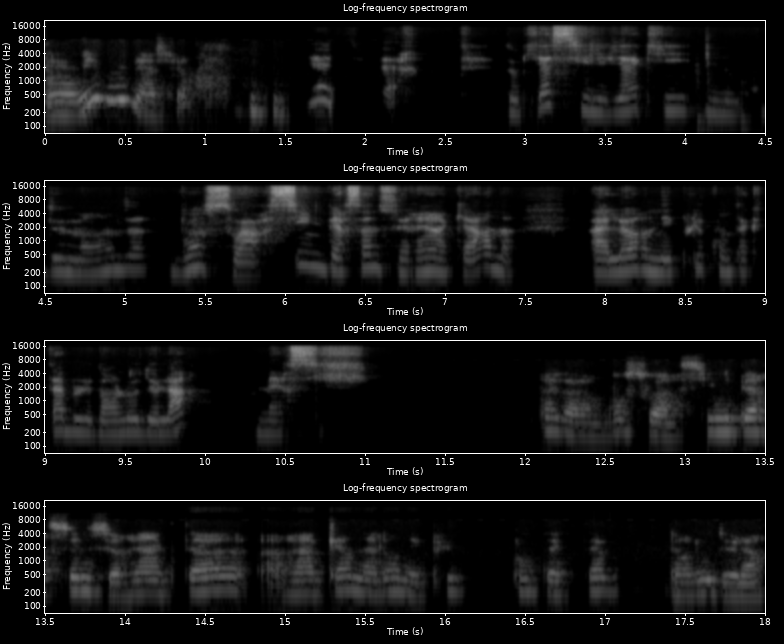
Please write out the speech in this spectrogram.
Euh, Oui, oui, bien sûr. Donc il y a Sylvia qui nous demande Bonsoir, si une personne se réincarne, alors n'est plus contactable dans l'au-delà? Merci. Alors, bonsoir. Si une personne se réincarne, réincarne alors n'est plus contactable dans l'au-delà.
